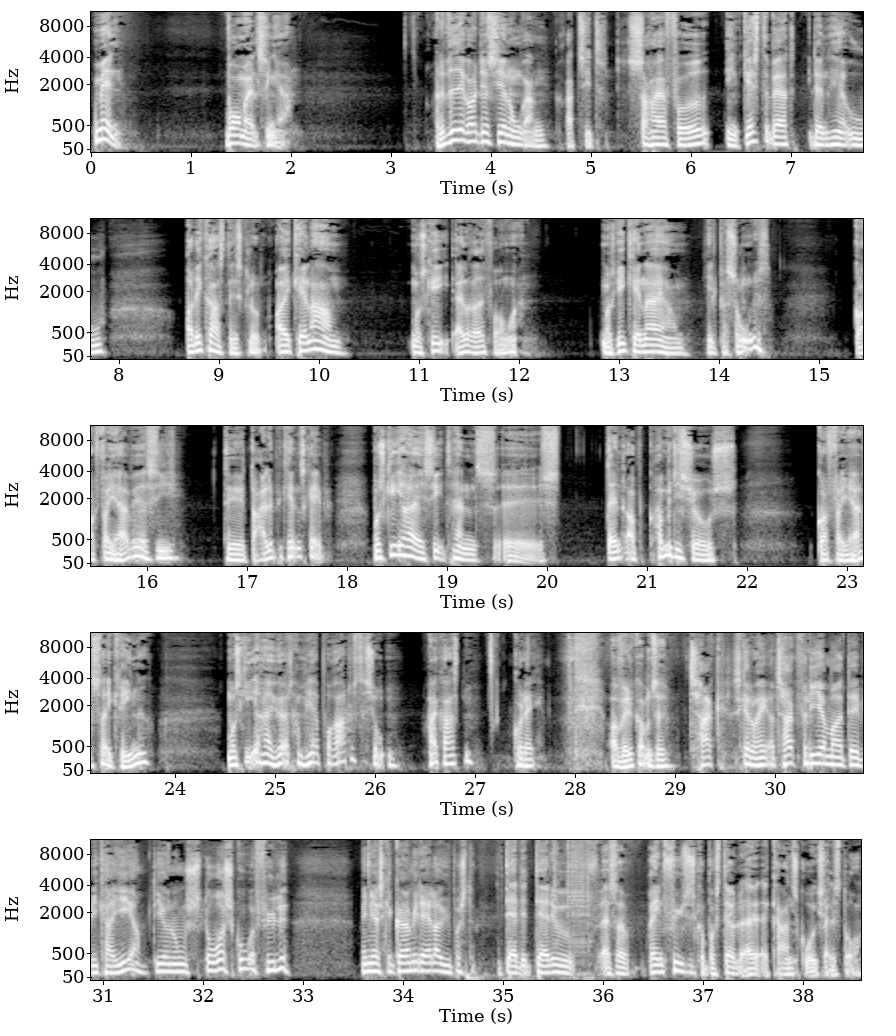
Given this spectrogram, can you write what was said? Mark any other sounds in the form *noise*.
Men, hvorom alting er, og det ved jeg godt, jeg siger nogle gange ret tit, så har jeg fået en gæstevært i den her uge, og det er Carsten Eskelund. Og jeg kender ham måske allerede i forvejen. Måske kender jeg ham helt personligt. Godt for jer, vil jeg sige. Det er et dejligt bekendtskab. Måske har I set hans øh, stand-up comedy shows. Godt for jer, så I grinet. Måske har jeg hørt ham her på radiostationen. Hej Carsten, Goddag. og velkommen til. Tak skal du have, og tak fordi jeg måtte øh, vikariere. Det er jo nogle store sko at fylde, men jeg skal gøre mit aller ypperste. Det er det, det, er det jo, altså rent fysisk og bogstaveligt er Karens sko ikke særlig store.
